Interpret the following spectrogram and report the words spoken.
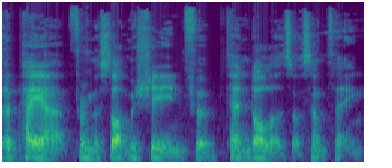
a payout from a slot machine for ten dollars or something,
